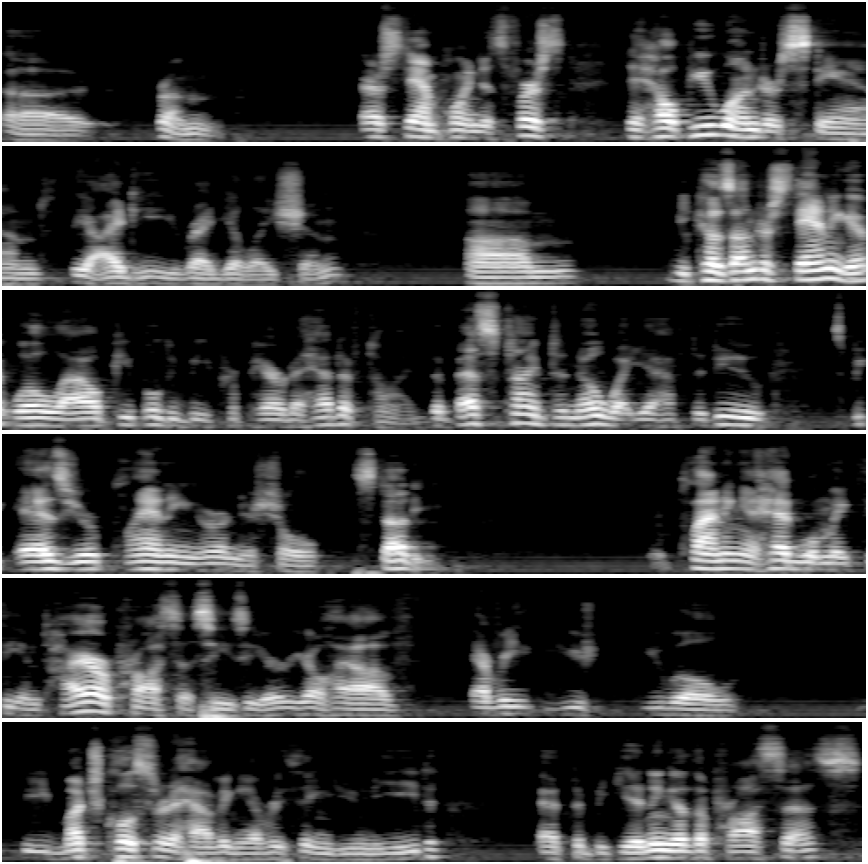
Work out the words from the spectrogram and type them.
uh, from our standpoint is first to help you understand the IDE regulation, um, because understanding it will allow people to be prepared ahead of time. The best time to know what you have to do is as you're planning your initial study. Planning ahead will make the entire process easier. You'll have every, you, you will be much closer to having everything you need at the beginning of the process.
